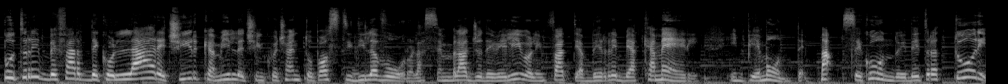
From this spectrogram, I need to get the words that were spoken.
potrebbe far decollare circa 1500 posti di lavoro. L'assemblaggio dei velivoli infatti avverrebbe a Cameri, in Piemonte, ma secondo i detrattori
